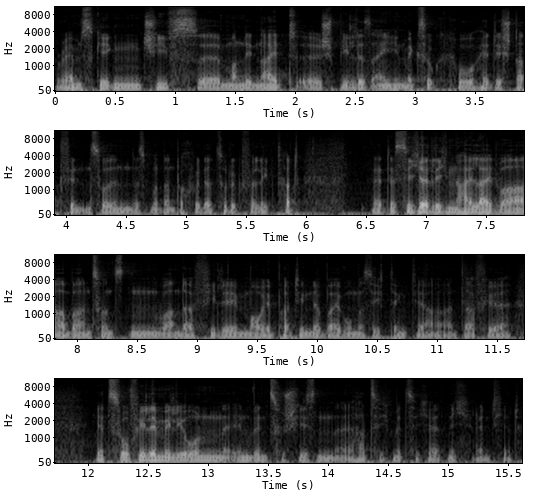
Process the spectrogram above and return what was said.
Rams gegen Chiefs äh, Monday Night äh, Spiel, das eigentlich in Mexiko hätte stattfinden sollen, das man dann doch wieder zurückverlegt hat. Äh, das sicherlich ein Highlight war, aber ansonsten waren da viele maue Partien dabei, wo man sich denkt, ja, dafür jetzt so viele Millionen in den Wind zu schießen, äh, hat sich mit Sicherheit nicht rentiert.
